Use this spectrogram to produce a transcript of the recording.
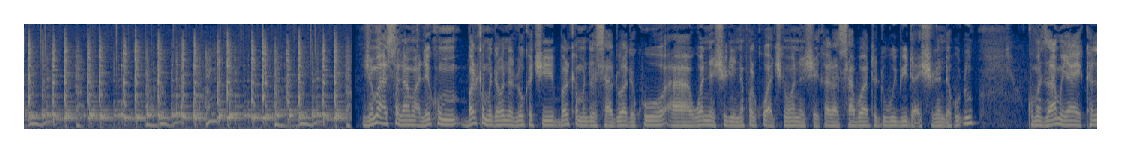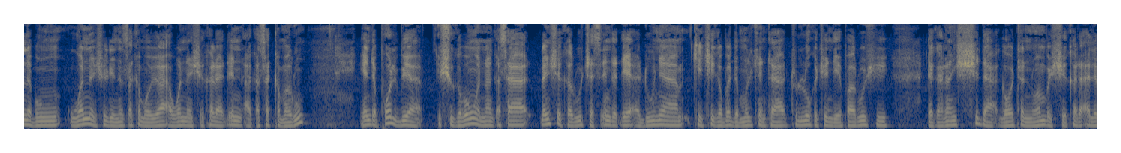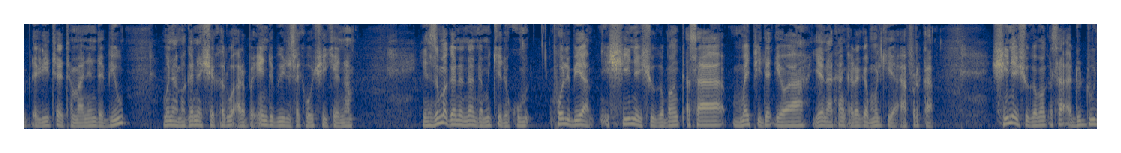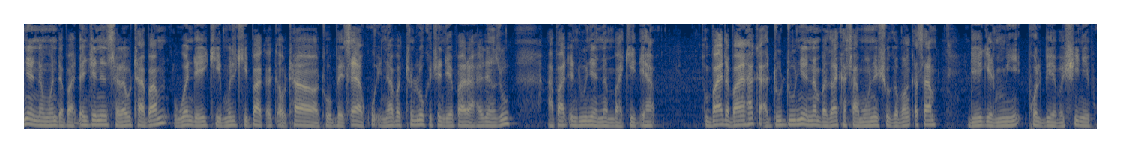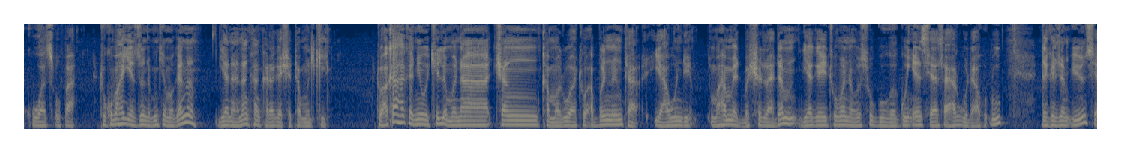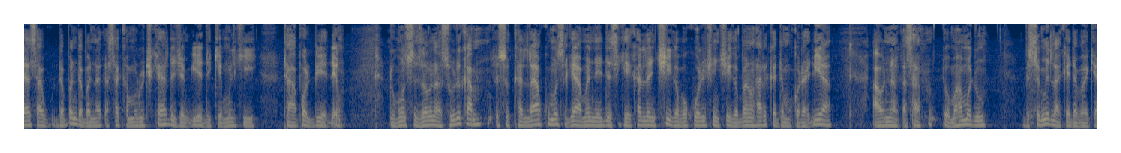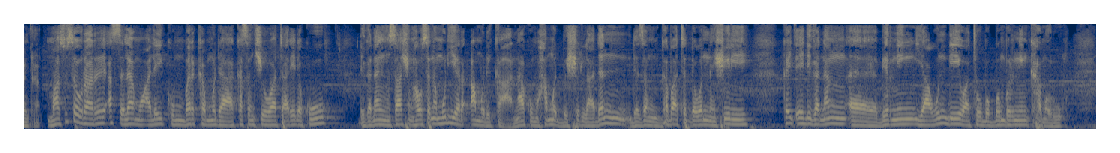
Jama'a assalamu alaikum barkamu da wannan lokaci barkamu da saduwa da ku a wannan shiri na farko a cikin wannan shekara sabuwa ta 2024 kuma za mu yaye kallabin wannan shiri na tsaka mawuya a wannan shekara din a ƙasar kamaru. Yadda paul biya shugaban wannan ƙasa ɗan shekaru 91 a duniya ke ci gaba da mulkinta tun lokacin da ya faro shi daga ran 6 ga watan nuwamba shekarar 1982 muna maganar shekaru 42 da suka wuce kenan. Yanzu magana nan da muke da ku paul biya shine shugaban ƙasa mafi daɗewa yana kan karagar mulki a afirka. Shine shugaban kasa a duk duniyar nan wanda ba dan jinin sarauta ba wanda yake mulki ba kakkautawa wato bai tsaya ko ina ba tun lokacin da ya fara har yanzu a faɗin duniyar nan baki ɗaya ba da bayan haka a duk duniyar nan ba za ka samu wani shugaban kasa da ya girmi paul biya ba shine kowa tsufa. To kuma har yanzu da muke magana yana nan kan karaga shi ta mulki. To akan haka ne wakilinmu na can kamaru wato a birnin ta yawunde muhammad bashir ladam ya gayyato mana wasu gogaggun 'yan siyasa har guda huɗu daga jam'iyyun siyasa daban-daban na ƙasa kamaru ciki har da jam'iyyar da ke mulki ta paul biya din domin su zauna su duka su kalla kuma su gaya mana yadda suke kallon ci gaba ko rashin ci gaban harkar demokuraɗiyya a wannan ƙasa. To muhammadu bismillah kai da bakinka masu saurare assalamu alaikum barkanmu da kasancewa tare da ku daga nan sashen hausa na muryar amurka. Naku muhammad bashir ladan da zan gabatar da wannan shiri kai tsaye daga nan birnin yawunde wato babban birnin kamaru.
